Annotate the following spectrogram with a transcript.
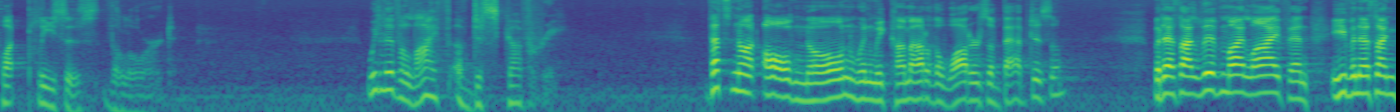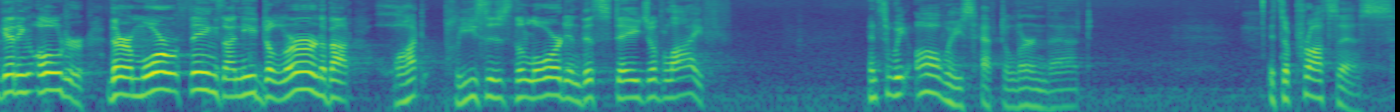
what pleases the Lord. We live a life of discovery. That's not all known when we come out of the waters of baptism. But as I live my life, and even as I'm getting older, there are more things I need to learn about what pleases the Lord in this stage of life. And so we always have to learn that. It's a process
